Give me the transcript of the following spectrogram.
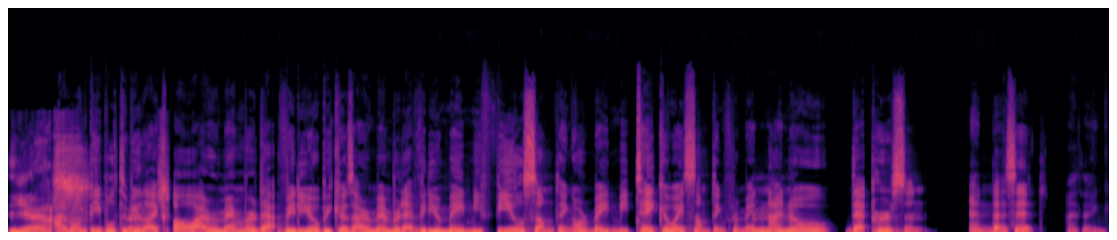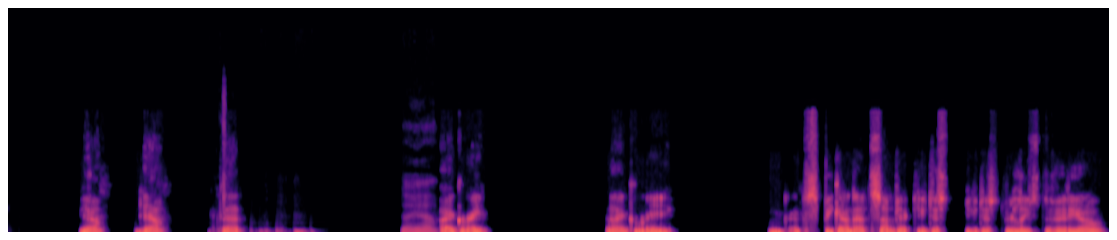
yeah I want people to be like, oh, I remember that video because I remember that video made me feel something or made me take away something from it. And I Mhm. know that person. And that's it, I think. yeah, yeah. That So, yeah. I agree. I agree. Speaking of that subject, you just you just released a video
